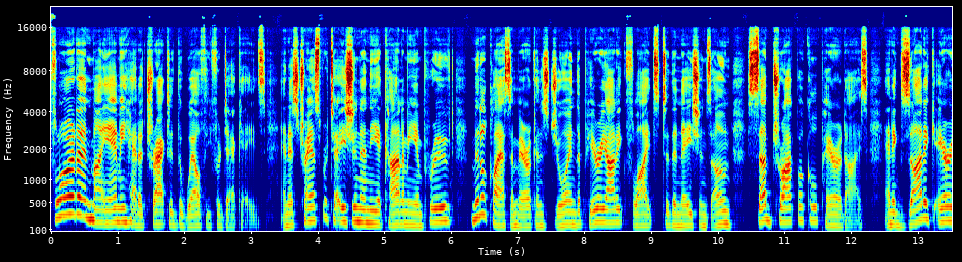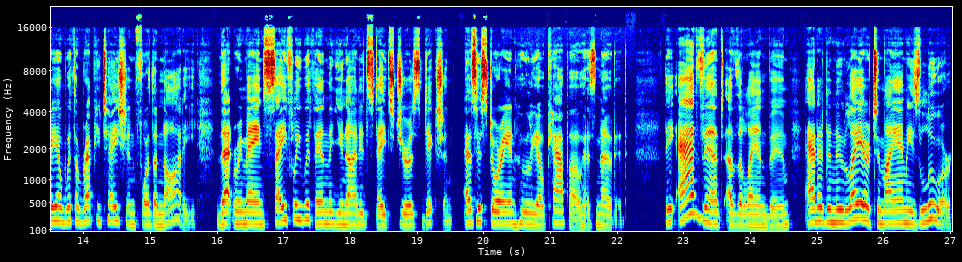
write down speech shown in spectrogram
Florida and Miami had attracted the wealthy for decades, and as transportation and the economy improved, middle class Americans joined the periodic flights to the nation's own subtropical paradise, an exotic area with a reputation for the naughty that remains safely within the United States jurisdiction, as historian Julio Capo has noted. The advent of the land boom added a new layer to Miami's lure,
